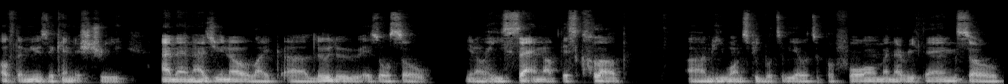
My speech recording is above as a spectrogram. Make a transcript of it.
of the music industry. And then, as you know, like uh, Lulu is also, you know, he's setting up this club. Um, he wants people to be able to perform and everything. So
